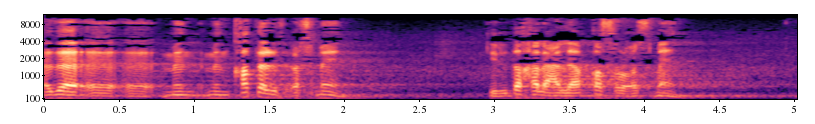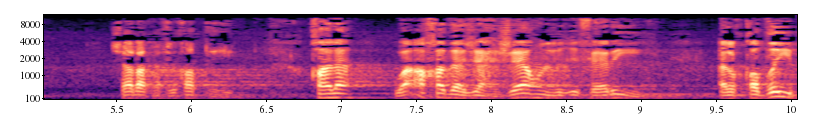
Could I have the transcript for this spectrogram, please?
هذا آه، آه، من من قتلة عثمان. اللي دخل على قصر عثمان. شارك في قتله قال وأخذ جهجاه الغفاري القضيب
